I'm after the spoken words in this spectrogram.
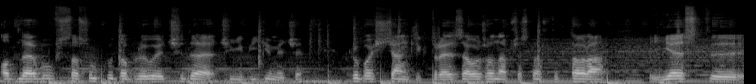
odlewu w stosunku do bryły 3D, czyli widzimy, czy grubość ścianki, która jest założona przez konstruktora, jest y,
